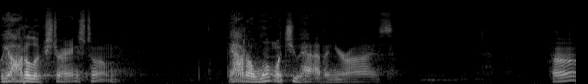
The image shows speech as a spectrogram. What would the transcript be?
We ought to look strange to them. They ought to want what you have in your eyes. Huh?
